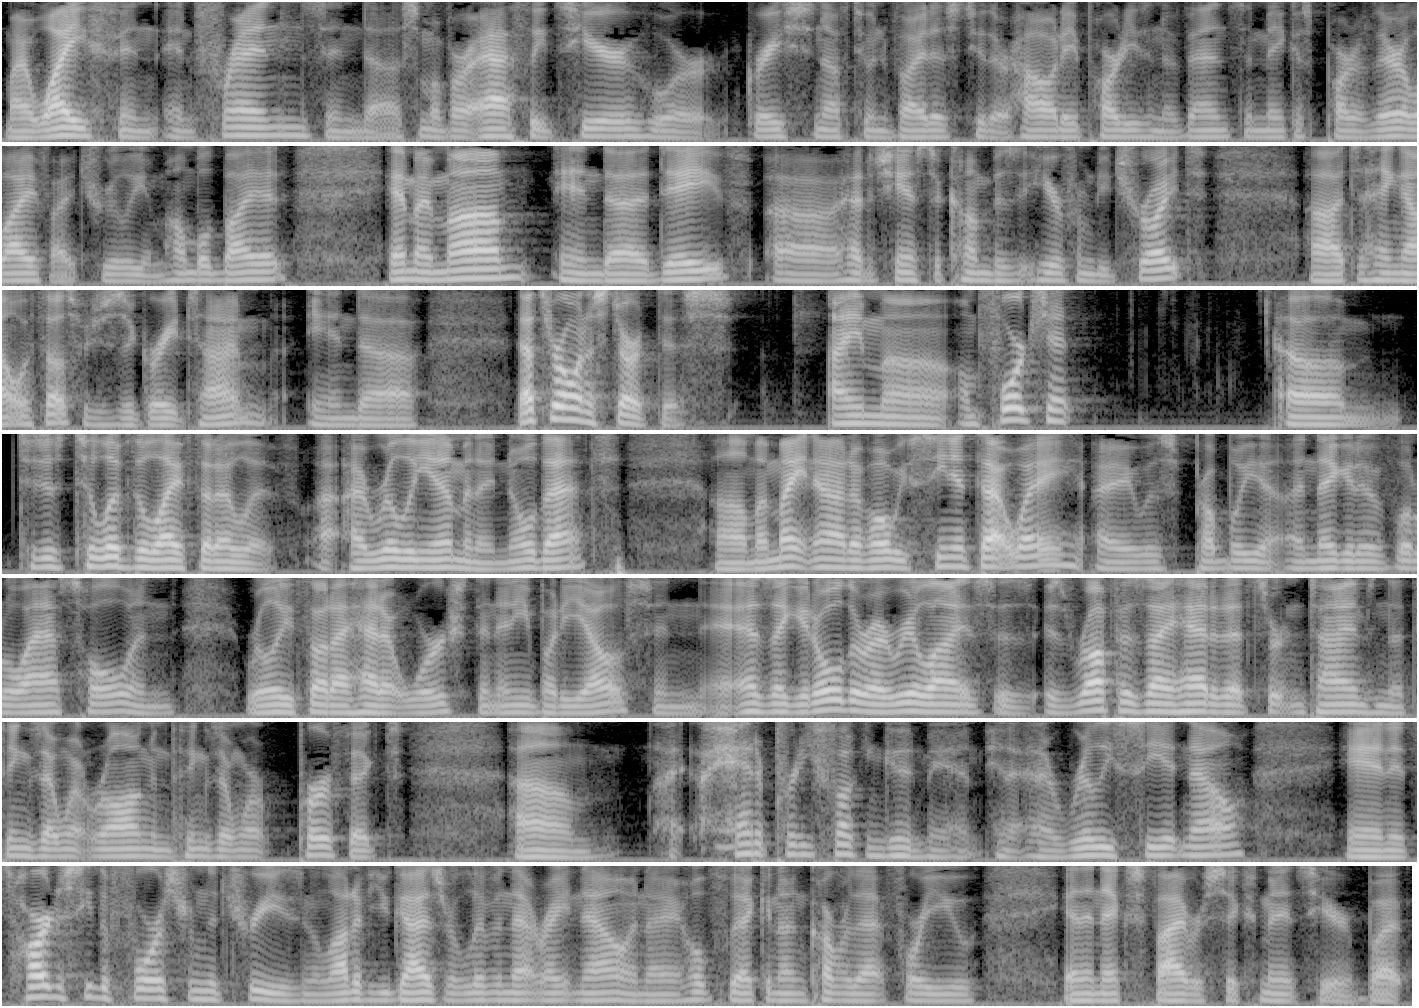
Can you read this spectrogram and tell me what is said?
my wife and, and friends and uh, some of our athletes here who are gracious enough to invite us to their holiday parties and events and make us part of their life. I truly am humbled by it. And my mom and uh, Dave uh, had a chance to come visit here from Detroit uh, to hang out with us, which is a great time. And that's where I want to start this. I'm I'm fortunate um, to just to live the life that I live. I, I really am, and I know that. Um, I might not have always seen it that way. I was probably a, negative little asshole and really thought I had it worse than anybody else. And as I get older, I realize as, as rough as I had it at certain times and the things that went wrong and the things that weren't perfect, um, I, I, had it pretty fucking good, man. And, and I really see it now. And it's hard to see the forest from the trees, and a lot of you guys are living that right now. And I hopefully I can uncover that for you in the next five or six minutes here. But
